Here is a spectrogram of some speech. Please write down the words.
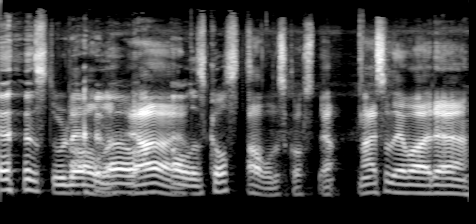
en stor del Alle, av ja, ja. alles kost. Alles kost, ja. Nei, så det var eh,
